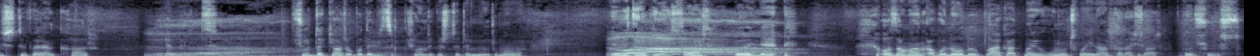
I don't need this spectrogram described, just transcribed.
üstü falan kar. Evet. Şuradaki araba da bizim. Şu anda gösteremiyorum ama. Evet arkadaşlar böyle o zaman abone olup like atmayı unutmayın arkadaşlar. Görüşürüz.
